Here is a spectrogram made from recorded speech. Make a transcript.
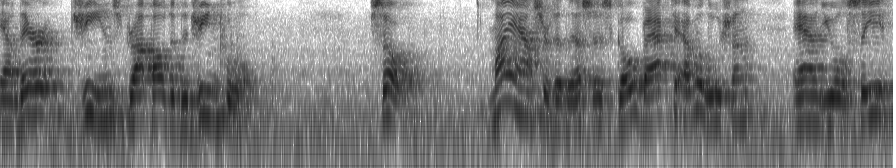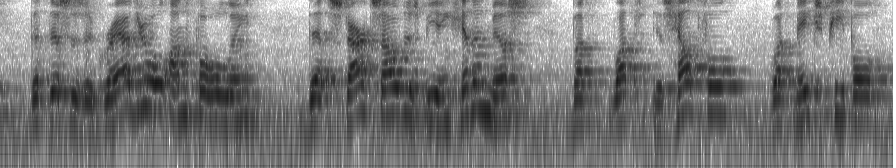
and their genes drop out of the gene pool. So, my answer to this is go back to evolution, and you'll see that this is a gradual unfolding that starts out as being hit and miss, but what is helpful, what makes people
